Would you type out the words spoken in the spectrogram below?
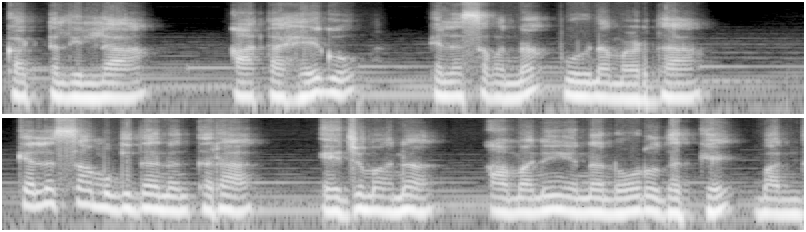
ಕಟ್ಟಲಿಲ್ಲ. ಆತ ಹೇಗೋ ಕೆಲಸವನ್ನ ಪೂರ್ಣ ಮಾಡ್ದ. ಕೆಲಸ ಮುಗಿದ ನಂತರ ಯಜಮಾನ ಆ ಮನೆಯನ್ನ ನೋಡೋದಕ್ಕೆ ಬಂದ.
